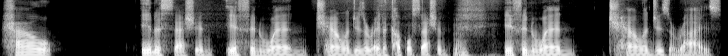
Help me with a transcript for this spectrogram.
How in a session, if and when challenges are in a couple session, Mhm. if and when challenges arise,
